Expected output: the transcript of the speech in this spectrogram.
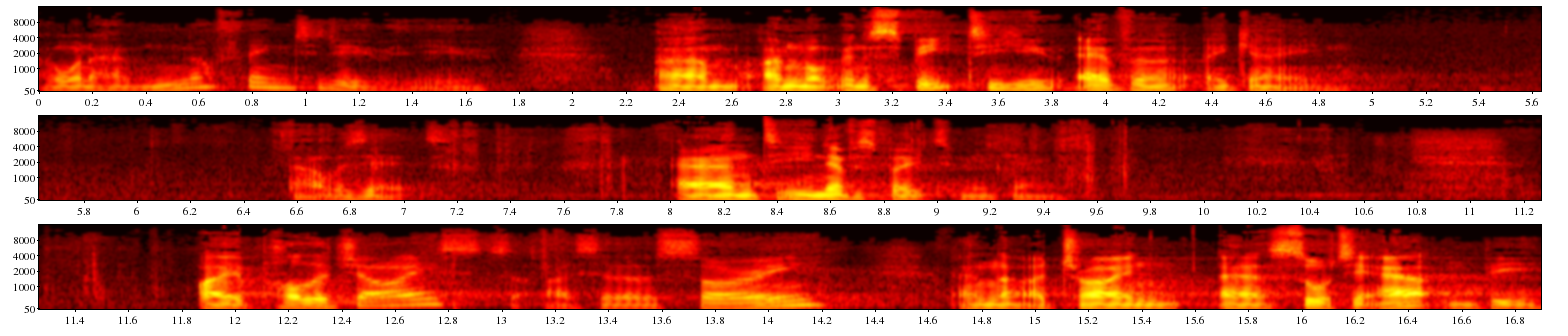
I want to have nothing to do with you um, I'm not going to speak to you ever again. That was it. And he never spoke to me again. I apologized. I said I was sorry and I'd try and uh, sort it out and be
